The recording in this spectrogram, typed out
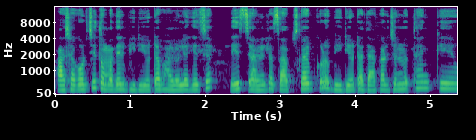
আশা করছি তোমাদের ভিডিওটা ভালো লেগেছে। প্লিজ চ্যানেলটা সাবস্ক্রাইব করো। ভিডিওটা দেখার জন্য থ্যাংক ইউ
